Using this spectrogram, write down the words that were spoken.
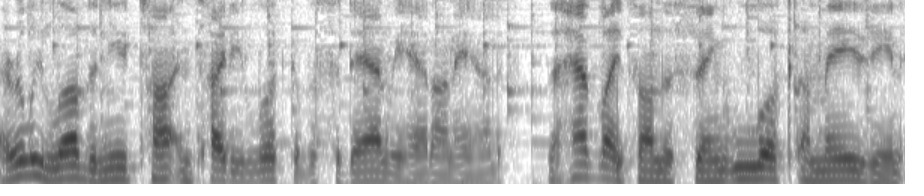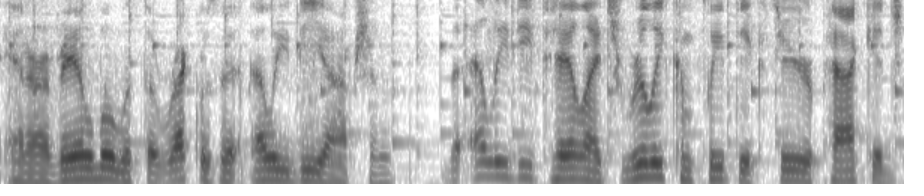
I really love the new taut and tidy look of the sedan we had on hand. The headlights on this thing look amazing and are available with the requisite LED option. The LED taillights really complete the exterior package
